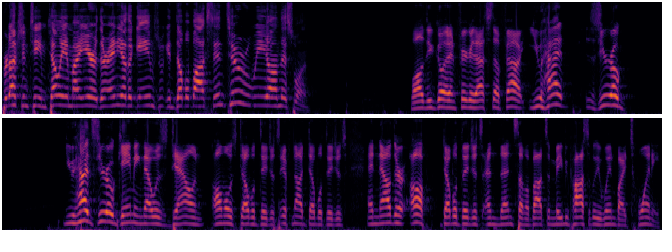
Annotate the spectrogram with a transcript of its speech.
Production team, tell me in my ear, are there any other games we can double box into, or are we on this one? While you go ahead and figure that stuff out, you had zero you had Zero Gaming that was down almost double digits, if not double digits, and now they're up double digits and then some, about to maybe possibly win by 20.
